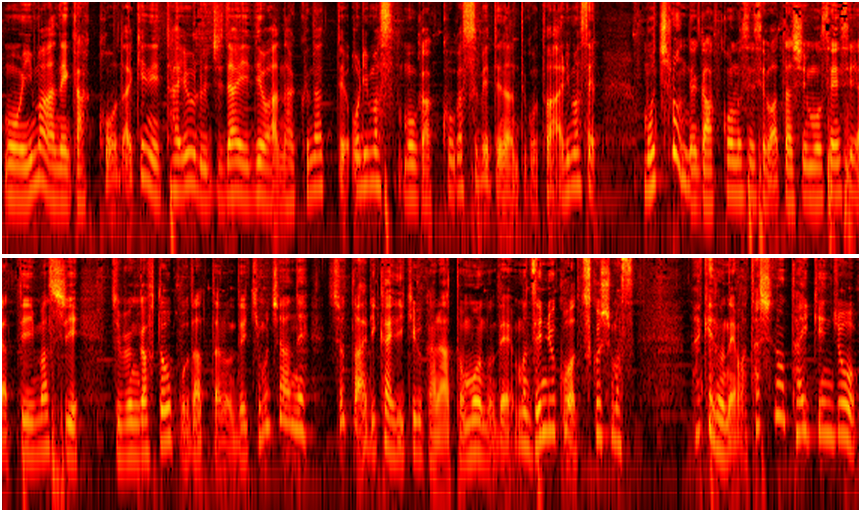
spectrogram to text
もう今はね学校だけに頼る時代ではなくなっております。もう学校が全てなんてことはありません。もちろんね学校の先生私も先生やっていますし自分が不登校だったので気持ちはねちょっとは理解できるかなと思うので、まあ、全力は尽くします。だけどね私の体験上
